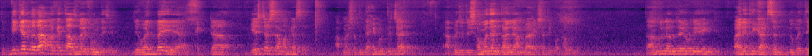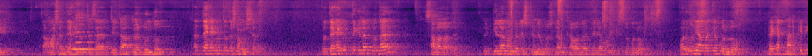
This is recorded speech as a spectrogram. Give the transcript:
তো বিকেলবেলা আমাকে তাজ ভাই ফোন দিয়েছে যে ওয়াইদ ভাই একটা গেস্ট আসছে আমার কাছে। আপনার সাথে দেখা করতে চাই। আপনি যদি সময় দেন, তাহলে আমরা একসাথে কথা বলি। তা আমি বললাম যে, উনি বাইরে থেকে আসছেন দুবাই থেকে। তো আমার সাথে দেখা করতে চায়, যেহেতু আপনার বন্ধু, তার দেখা করতে তো সমস্যা নেই। তো দেখা করতে গেলাম কোথায়? সালালাতে তো গেলাম আমরা রেস্টুরেন্টে বসলাম খাওয়া দাওয়া খেলাম, অনেক কিছু হলো। পরে উনি আমাকে বলল দেখেন মার্কেটে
